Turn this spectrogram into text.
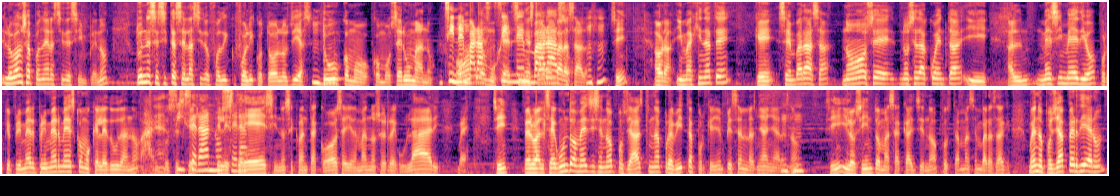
lo vamos a poner así de simple, ¿no? Tú necesitas el ácido fólico, todos los días, tú como, como ser humano, sin embarazo, mujer, sin, estar embarazada, ¿sí? Ahora, imagínate que se embaraza, no se, no se da cuenta y al mes y medio, porque primer, el primer mes como que le duda, ¿no? Ay, pues sí, será, no el estrés y no sé cuánta cosa y además no soy regular y bueno, sí, pero al segundo mes dice, no, pues ya hazte una pruebita porque ya empiezan las ñañaras, ¿no? Sí, y los síntomas acá dice, no, pues está más embarazada. Bueno, pues ya perdieron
